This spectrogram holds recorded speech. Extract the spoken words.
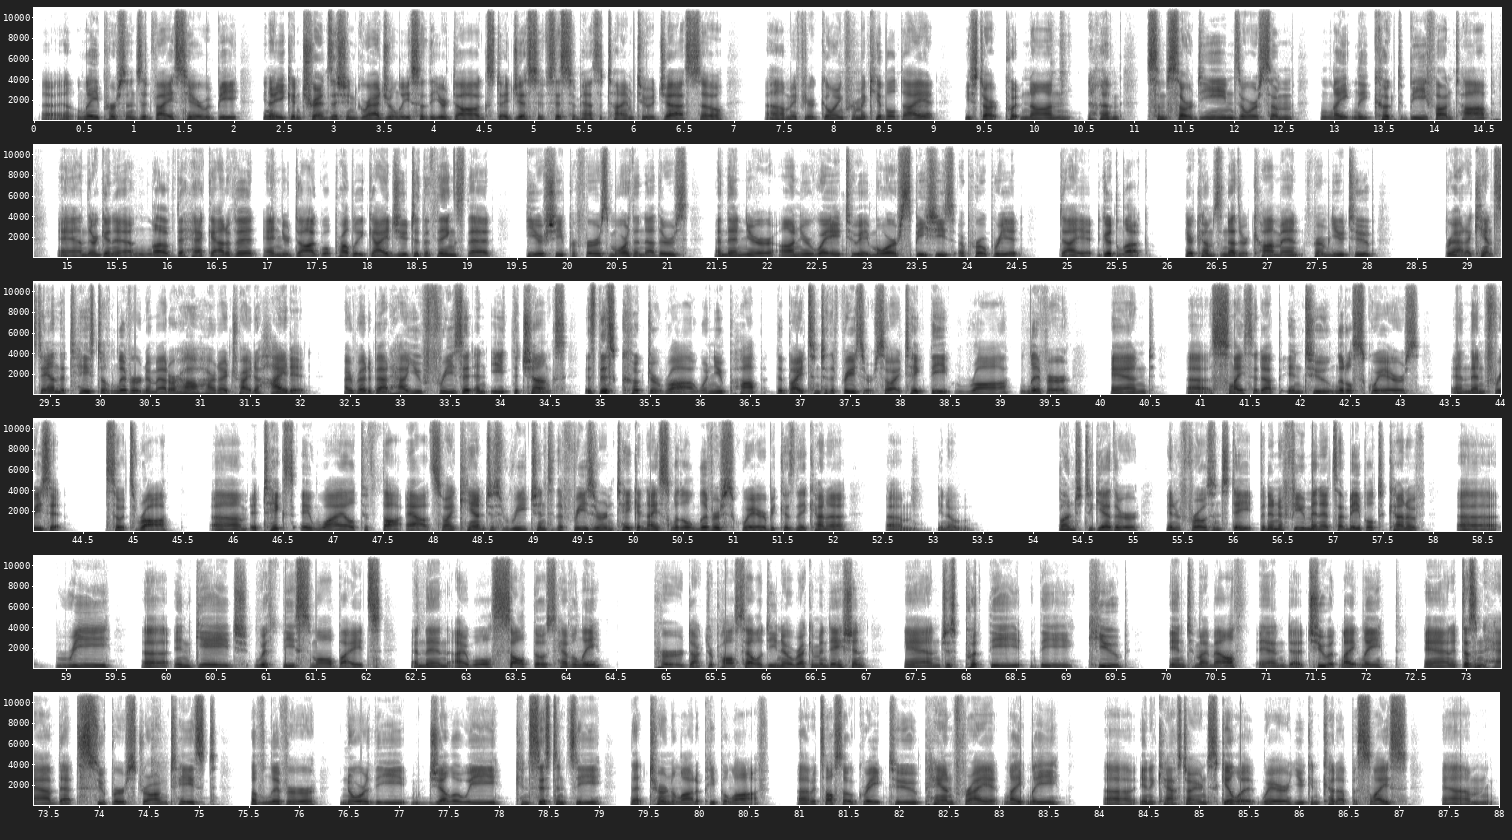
uh, layperson's advice here would be you know, you can transition gradually so that your dog's digestive system has the time to adjust. So um, if you're going from a kibble diet, you start putting on um, some sardines or some lightly cooked beef on top, and they're going to love the heck out of it. And your dog will probably guide you to the things that he or she prefers more than others. And then you're on your way to a more species appropriate diet. Good luck. Here comes another comment from YouTube. Brad, I can't stand the taste of liver no matter how hard I try to hide it. I read about how you freeze it and eat the chunks. Is this cooked or raw when you pop the bites into the freezer? So I take the raw liver and uh, slice it up into little squares and then freeze it. So it's raw. Um, it takes a while to thaw out, so I can't just reach into the freezer and take a nice little liver square because they kind of, um, you know, bunch together in a frozen state. But in a few minutes, I'm able to kind of uh, re uh, engage with the small bites, and then I will salt those heavily per Dr. Paul Saladino recommendation, and just put the the cube into my mouth and uh, chew it lightly. And it doesn't have that super strong taste of liver, nor the jello-y consistency that turn a lot of people off. Uh, it's also great to pan fry it lightly uh, in a cast iron skillet where you can cut up a slice um,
